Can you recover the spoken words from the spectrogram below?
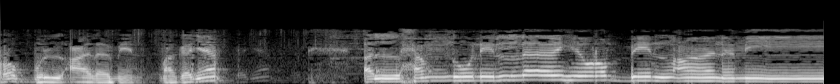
Rabbul Alamin. Makanya Alhamdulillahi Rabbil Alamin.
